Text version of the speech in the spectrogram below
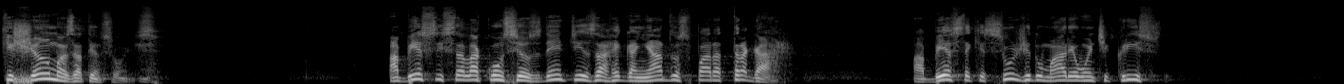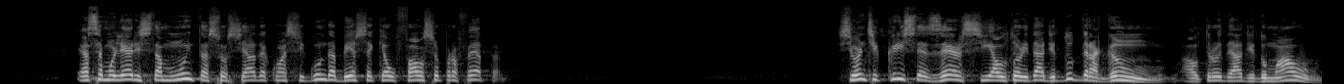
que chama as atenções. A besta está lá com seus dentes arreganhados para tragar. A besta que surge do mar é o anticristo. Essa mulher está muito associada com a segunda besta, que é o falso profeta. Se o anticristo exerce a autoridade do dragão, a autoridade do mal,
